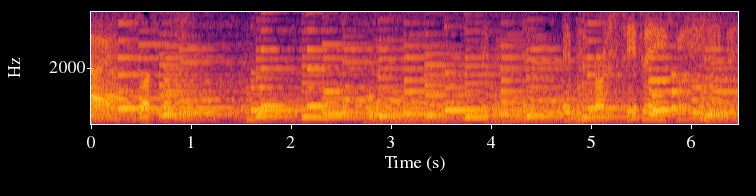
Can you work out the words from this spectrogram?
Hi, Frosty. It's Frosty, baby.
